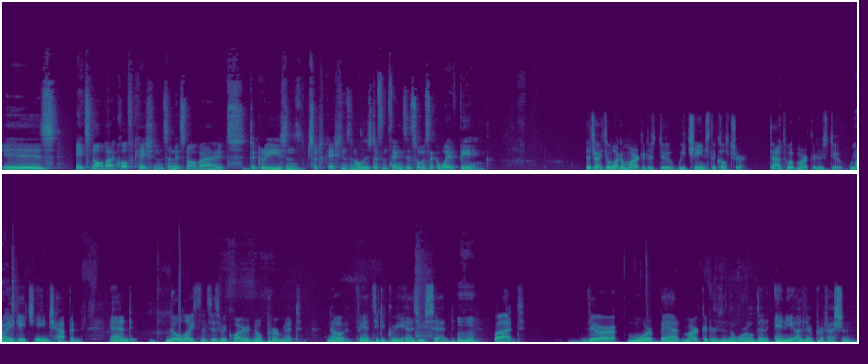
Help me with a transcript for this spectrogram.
is it's not about qualifications and it's not about degrees and certifications and all these different things. It's almost like a way of being. That's right. So, what do marketers do? We change the culture. That's what marketers do. We right. make a change happen and no license is required, no permit, no fancy degree, as you said. Mm-hmm. But there are more bad marketers in the world than any other profession.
